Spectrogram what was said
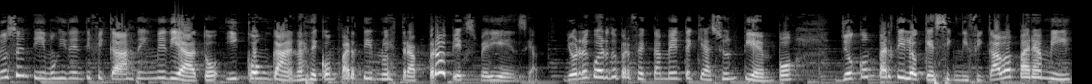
nos sentimos identificadas de inmediato y con ganas de compartir nuestra propia experiencia. Yo recuerdo perfectamente que hace un tiempo yo compartí lo que significaba para mí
